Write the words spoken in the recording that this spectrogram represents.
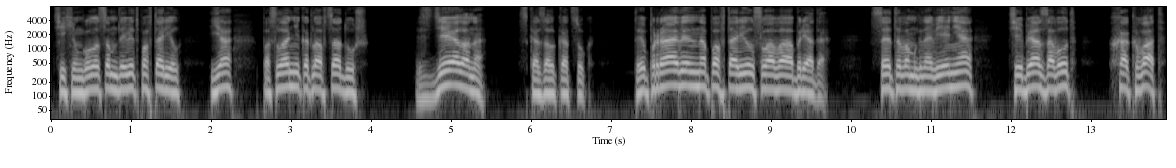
Тихим голосом Дэвид повторил. «Я посланник от ловца душ». «Сделано», — сказал Кацук. «Ты правильно повторил слова обряда. С этого мгновения тебя зовут Хакват».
